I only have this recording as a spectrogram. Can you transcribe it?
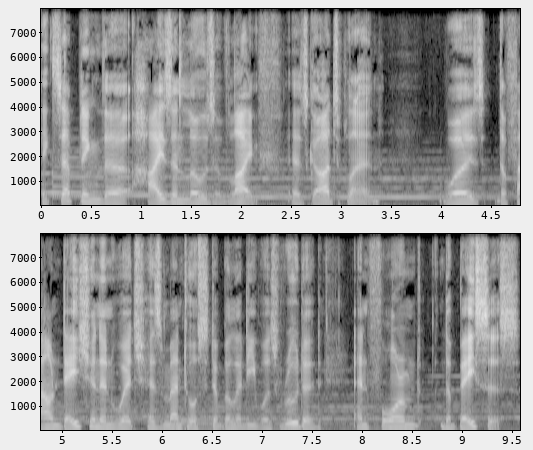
accepting the highs and lows of life as God's plan was the foundation in which his mental stability was rooted and formed the basis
